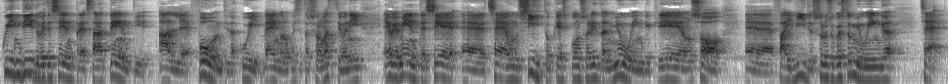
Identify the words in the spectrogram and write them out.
Quindi dovete sempre stare attenti alle fonti da cui vengono queste trasformazioni e ovviamente se eh, c'è un sito che sponsorizza il mewing che non so eh, fa i video solo su questo mewing cioè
